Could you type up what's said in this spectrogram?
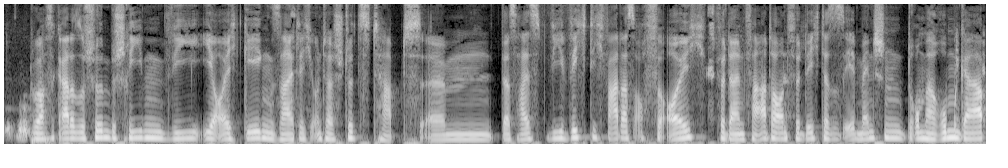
Du hast gerade so schön beschrieben, wie ihr euch gegenseitig unterstützt habt. Ähm, das heißt, wie wichtig war das auch für euch, für deinen Vater und für dich, dass es eben Menschen drumherum gab,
